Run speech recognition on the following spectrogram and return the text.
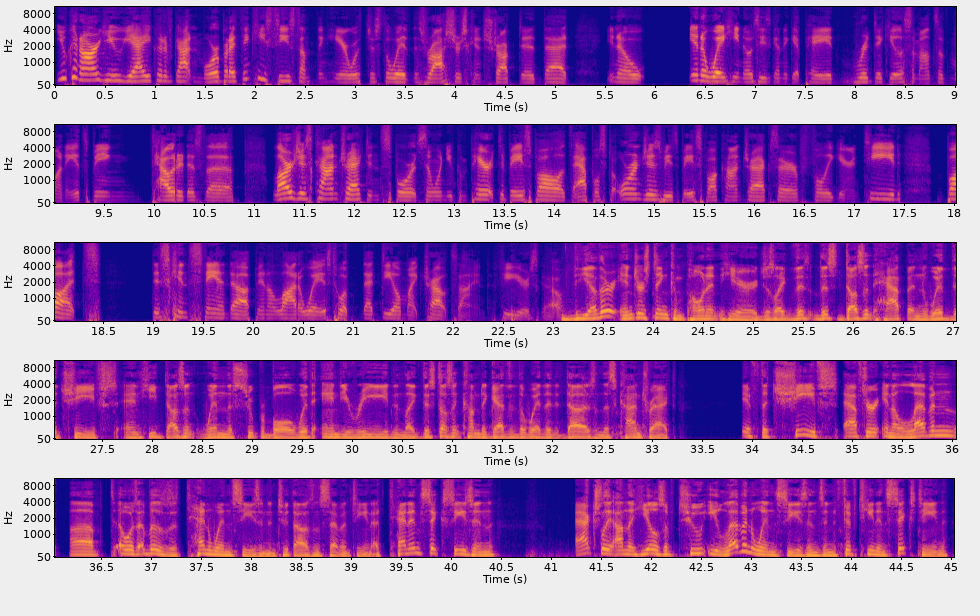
you can argue, yeah, he could have gotten more, but I think he sees something here with just the way that this roster's constructed that you know, in a way, he knows he's going to get paid ridiculous amounts of money. It's being touted as the largest contract in sports, and when you compare it to baseball, it's apples to oranges because baseball contracts are fully guaranteed, but this can stand up in a lot of ways to what that deal Mike Trout signed a few years ago. The other interesting component here, just like this, this doesn't happen with the Chiefs, and he doesn't win the Super Bowl with Andy Reid, and like this doesn't come together the way that it does in this contract. If the Chiefs, after an eleven, uh, it was it was a ten win season in 2017, a ten and six season, actually on the heels of two 11 win seasons in 15 and 16,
